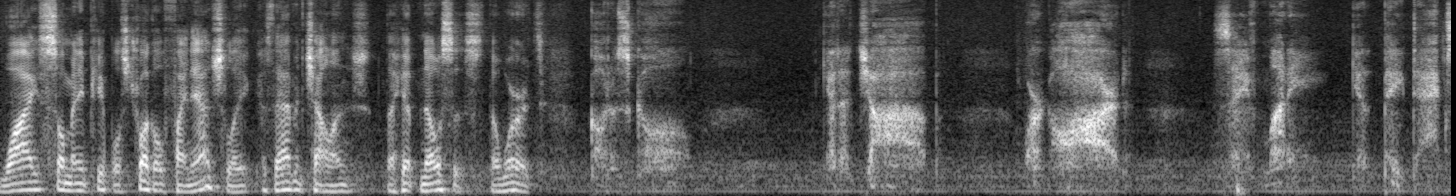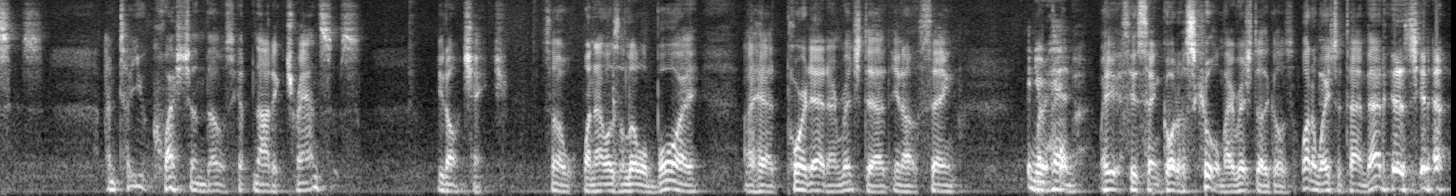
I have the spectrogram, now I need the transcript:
why so many people struggle financially is they haven't challenged the hypnosis, the words, go to school, get a job, work hard, save money, until you question those hypnotic trances, you don't change. So when I was a little boy, I had poor dad and rich dad, you know, saying, in your head. He's saying, go to school. My rich dad goes, what a waste of time that is, you know.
